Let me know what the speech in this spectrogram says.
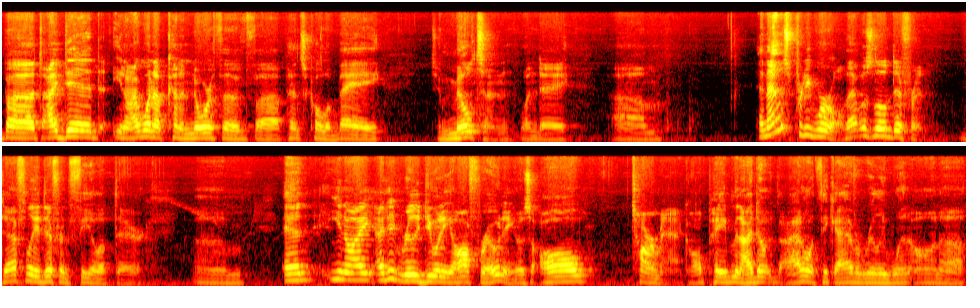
But I did, you know, I went up kind of north of uh, Pensacola Bay to Milton one day, um, and that was pretty rural. That was a little different. Definitely a different feel up there. Um, and you know, I, I didn't really do any off roading. It was all tarmac, all pavement. I don't, I don't think I ever really went on a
